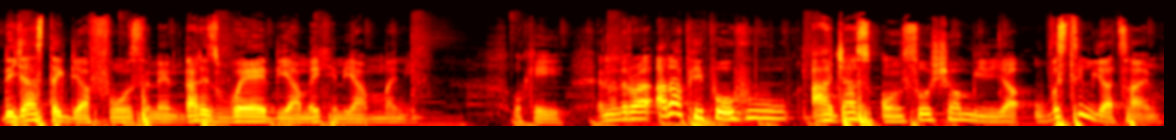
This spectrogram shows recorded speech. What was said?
they just take their phones and then that is where they are making their money. Okay, and then there are other people who are just on social media wasting their time.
